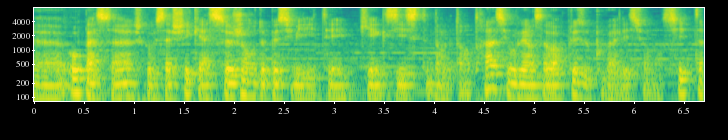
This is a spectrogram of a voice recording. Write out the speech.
euh, au passage, que vous sachiez qu'il y a ce genre de possibilités qui existent dans le Tantra. Si vous voulez en savoir plus, vous pouvez aller sur mon site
